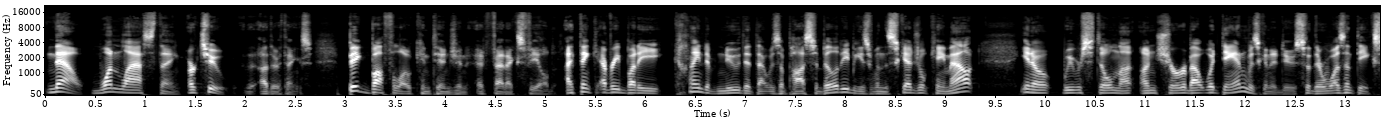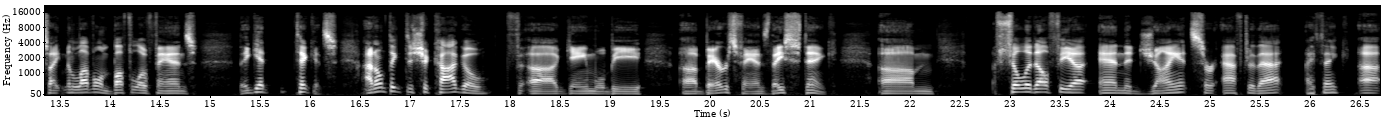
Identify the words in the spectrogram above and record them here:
now, one last thing, or two other things. Big Buffalo contingent at FedEx Field. I think everybody kind of knew that that was a possibility because when the schedule came out, you know, we were still not unsure about what Dan was going to do. So there wasn't the excitement level, and Buffalo fans, they get tickets. I don't think the Chicago uh, game will be uh, Bears fans. They stink. Um, Philadelphia and the Giants are after that, I think. Uh,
